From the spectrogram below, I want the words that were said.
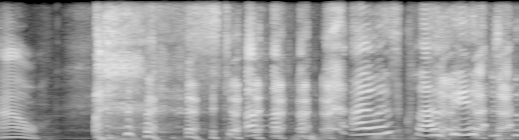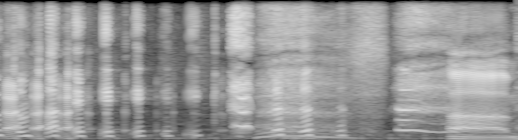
Ow. I was clapping into the mic. Um,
